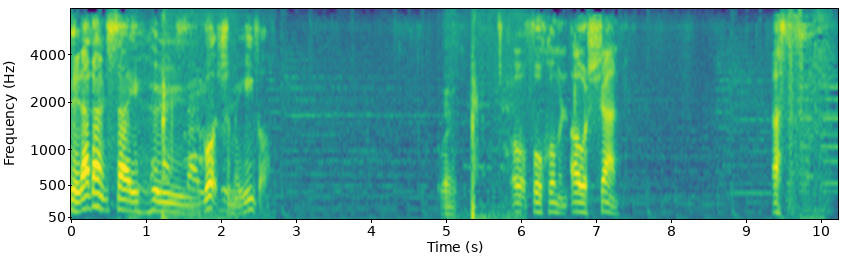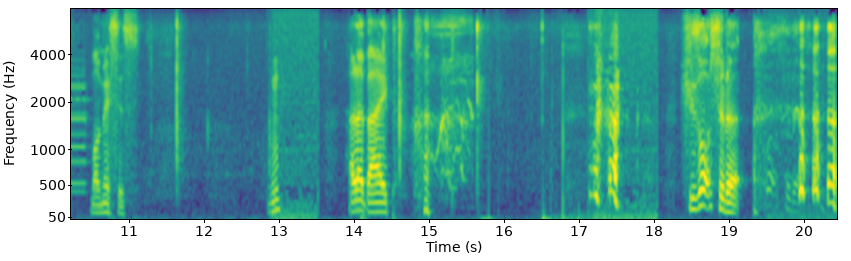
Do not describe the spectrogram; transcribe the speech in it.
See, that don't say who watching me either. Well, Oh, full comment. Oh, it's Shan. That's my missus. Hmm? Hello, babe. She's watching it.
